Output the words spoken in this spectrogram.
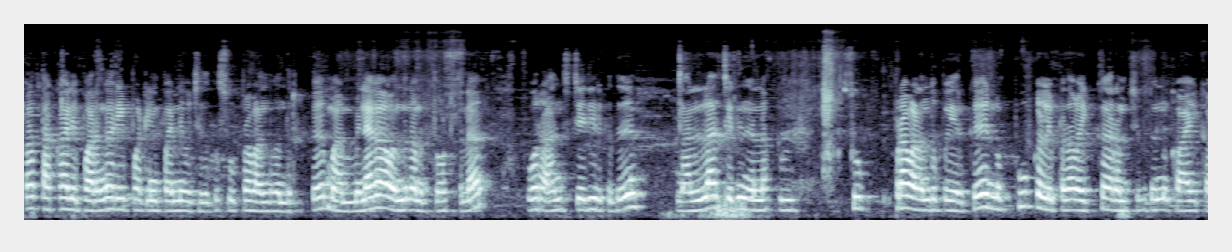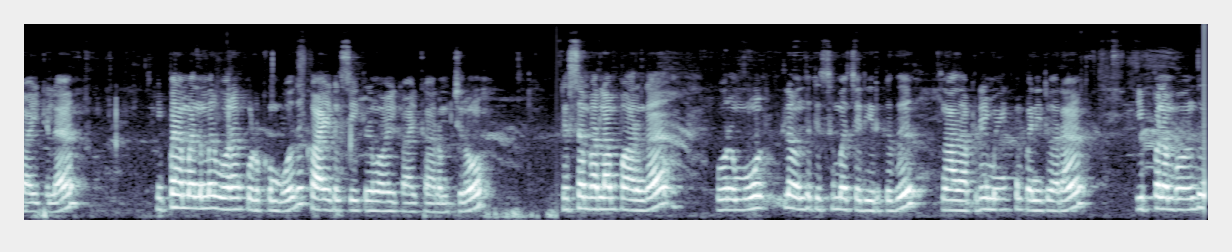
அப்புறம் தக்காளி பாருங்கள் ரீபாட்டிங் பண்ணி வச்சதுக்கு சூப்பராக வளர்ந்து வந்திருக்கு. ம மிளகாய் வந்து நம்ம தோட்டத்தில் ஒரு அஞ்சு செடி இருக்குது. நல்லா செடி நல்லா ஃபுல் சூப்பராக வளர்ந்து போயிருக்கு. இன்னும் பூக்கள் இப்போ தான் வைக்க ஆரம்பிச்சிருக்குது. இன்னும் காய் காய்க்கல. இப்போ நம்ம இந்த மாதிரி உரம் கொடுக்கும்போது காய்கள் சீக்கிரமாகவே காய்க்க ஆரம்பிச்சிடும் டிசம்பர்லாம் பாருங்கள் ஒரு மூட்டில் வந்து டிசம்பர் செடி இருக்குது. நான் அதை அப்படியே மெயின்டைன் பண்ணிட்டு வரேன். இப்போ நம்ம வந்து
